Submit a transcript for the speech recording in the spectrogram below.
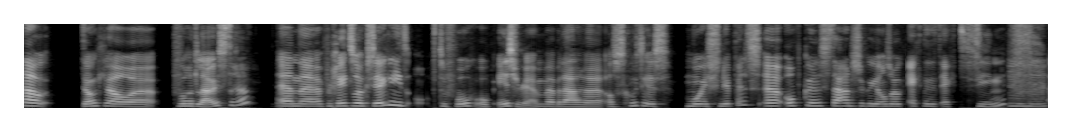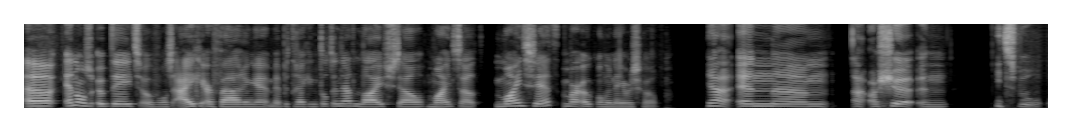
Nou, dankjewel eh voor het luisteren. En eh, vergeet ons ook zeker niet te volgen op Instagram. We hebben daar, eh, als het goed is, mooie snippets op kunnen staan. Dus dan kun je ons ook echt in het echt zien. Eh, en onze updates over onze eigen ervaringen met betrekking tot inderdaad lifestyle, mindset, mindset maar ook ondernemerschap. Ja, en ehm, nou, als je een, iets wil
